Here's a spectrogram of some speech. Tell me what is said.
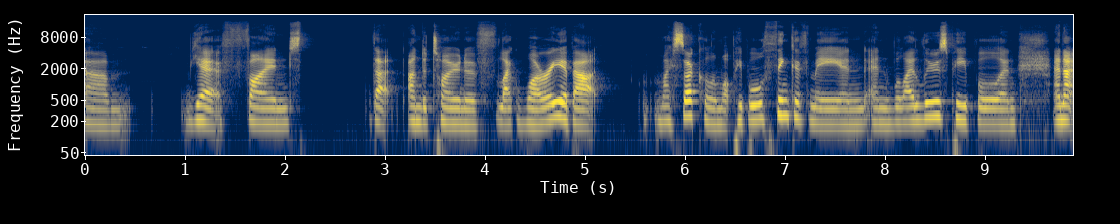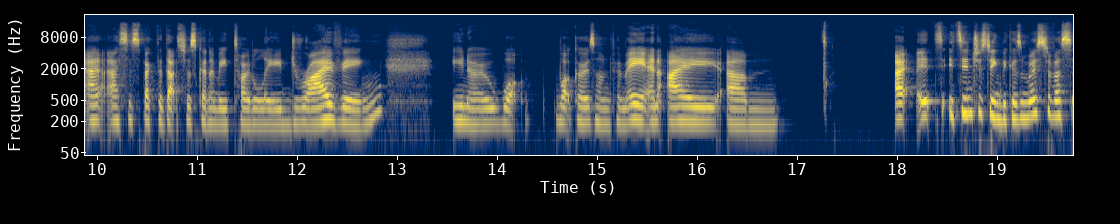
um yeah find that undertone of like worry about my circle and what people will think of me and and will I lose people? And and I, I suspect that that's just going to be totally driving you know what what goes on for me. And I um I, it's it's interesting because most of us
